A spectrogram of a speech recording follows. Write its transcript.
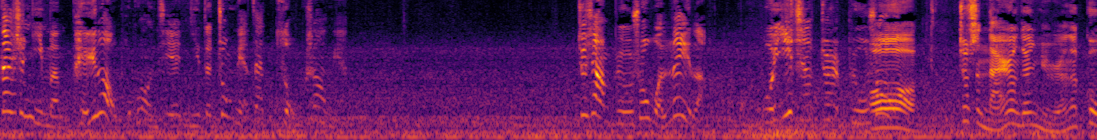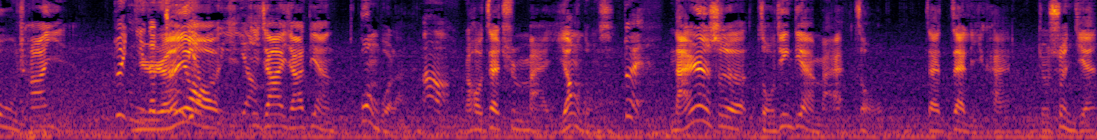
但是你们陪老婆逛街，你的重点在走上面。就像比如说我累了，我一直就是，比如说，哦，就是男人跟女人的购物差异，女对女人要一家一家店逛过来，啊，然后再去买一样东西。对，男人是走进店买走，再再离开，就瞬间。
